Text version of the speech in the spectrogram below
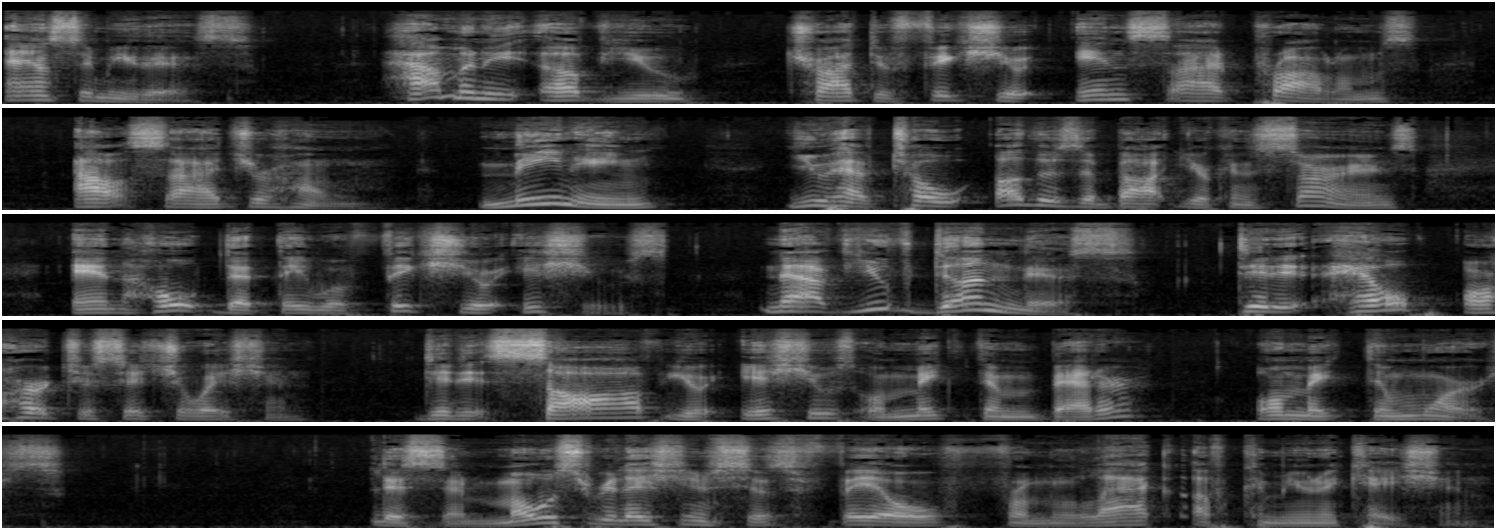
answer me this. How many of you try to fix your inside problems outside your home? Meaning, you have told others about your concerns and hope that they will fix your issues. Now, if you've done this, did it help or hurt your situation? Did it solve your issues or make them better or make them worse? Listen, most relationships fail from lack of communication.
